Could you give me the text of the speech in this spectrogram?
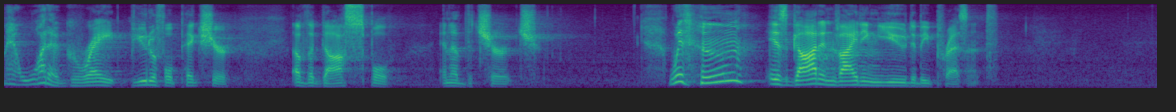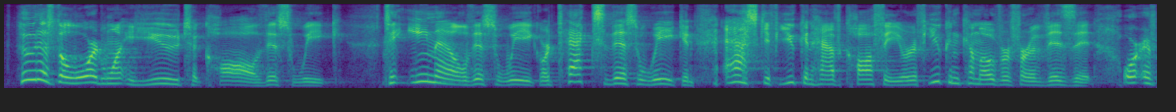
Man, what a great, beautiful picture of the gospel and of the church. With whom is God inviting you to be present? Who does the Lord want you to call this week, to email this week, or text this week and ask if you can have coffee, or if you can come over for a visit, or if,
